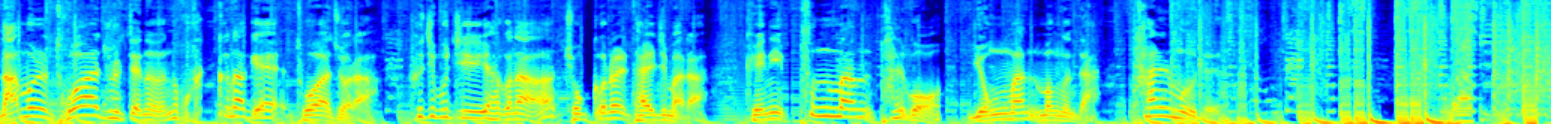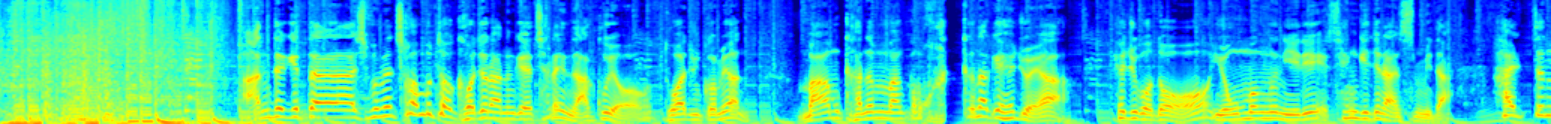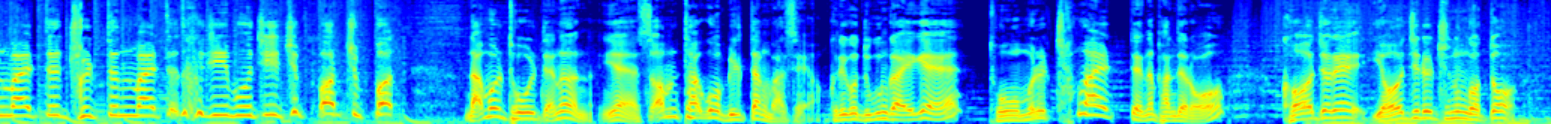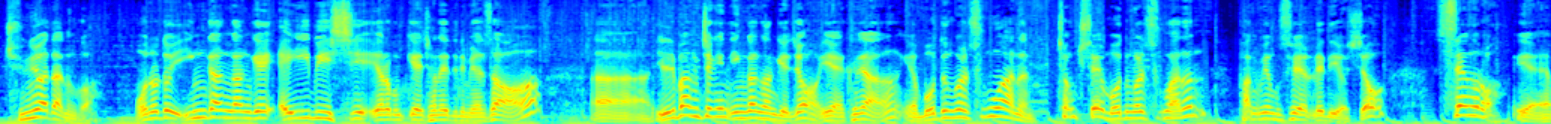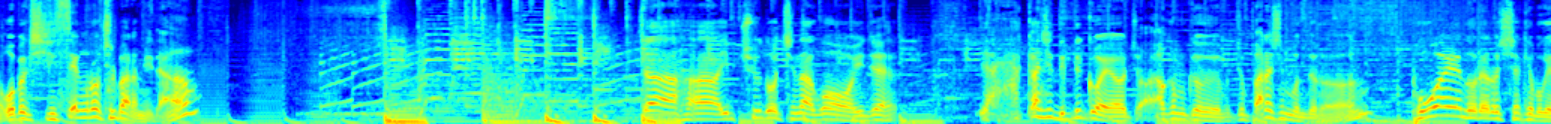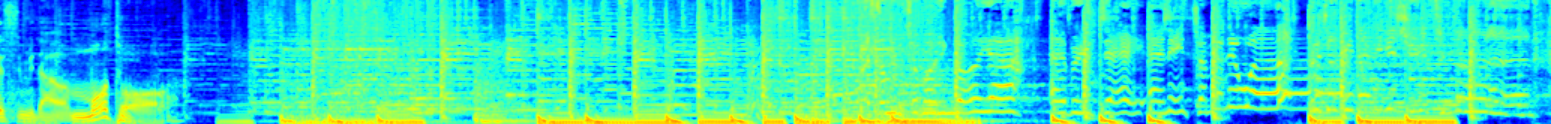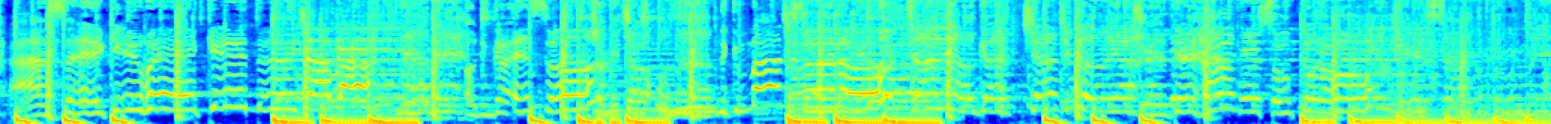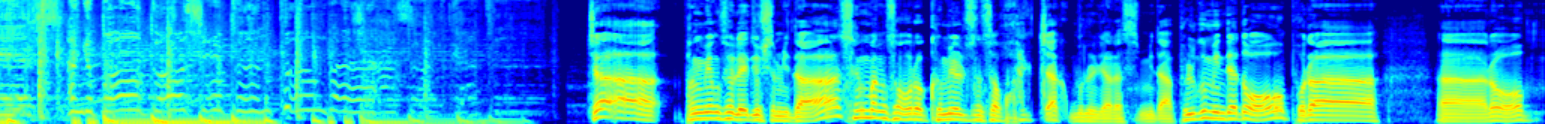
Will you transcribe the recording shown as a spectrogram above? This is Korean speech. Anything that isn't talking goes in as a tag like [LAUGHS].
남을 도와줄 때는 화끈하게 도와줘라. 흐지부지 하거나 조건을 달지 마라. 괜히 푼만 팔고 욕만 먹는다. 탈무드. 안 되겠다 싶으면 처음부터 거절하는 게 차라리 낫고요. 도와줄 거면 마음 가는 만큼 화끈하게 해줘야 해주고도 욕먹는 일이 생기진 않습니다. 할 듯 말 듯 줄 듯 말 듯 흐지부지 쭈뼛쭈뼛 남을 도울 때는 예, 썸 타고 밀당 마세요. 그리고 누군가에게 도움을 청할 때는 반대로 거절의 여지를 주는 것도 중요하다는 거. 오늘도 인간관계 ABC 여러분께 전해드리면서 아, 일방적인 인간관계죠. 예, 그냥 예, 모든 걸 수긍하는 청취자의 모든 걸 수긍하는 박명수의 레디오 쇼 생으로 예, 500cc 생으로 출발합니다. 자, 아, 입추도 지나고 이제 약간씩 느낄 거예요. 조금 그 좀 빠르신 분들은 보아의 노래로 시작해 보겠습니다. 모토. 자, 박명수 레디오쇼입니다. 생방송으로 금요일 순서 활짝 문을 열었습니다. 불금인데도 보라로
